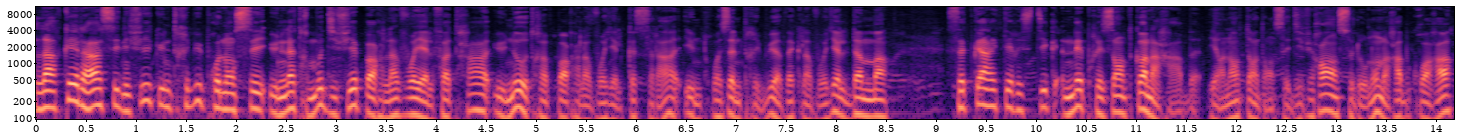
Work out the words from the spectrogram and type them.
La qira signifie qu'une tribu prononçait une lettre modifiée par la voyelle fatra, une autre par la voyelle kasra et une troisième tribu avec la voyelle damma. Cette caractéristique n'est présente qu'en arabe, et en entendant ces différences, le non-arabe croira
